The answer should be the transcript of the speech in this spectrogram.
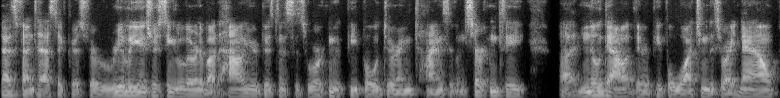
That's fantastic, Christopher. Really interesting to learn about how your business is working with people during times of uncertainty. Uh, no doubt there are people watching this right now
